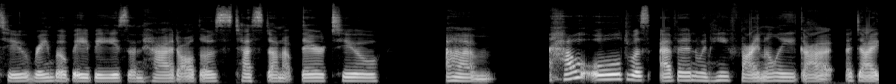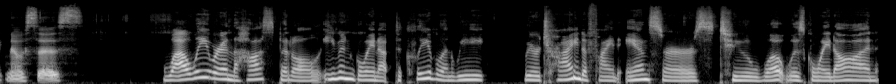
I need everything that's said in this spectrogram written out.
to Rainbow Babies and had all those tests done up there too. Um, how old was Evan when he finally got a diagnosis? While we were in the hospital, even going up to Cleveland, we we were trying to find answers to what was going on.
